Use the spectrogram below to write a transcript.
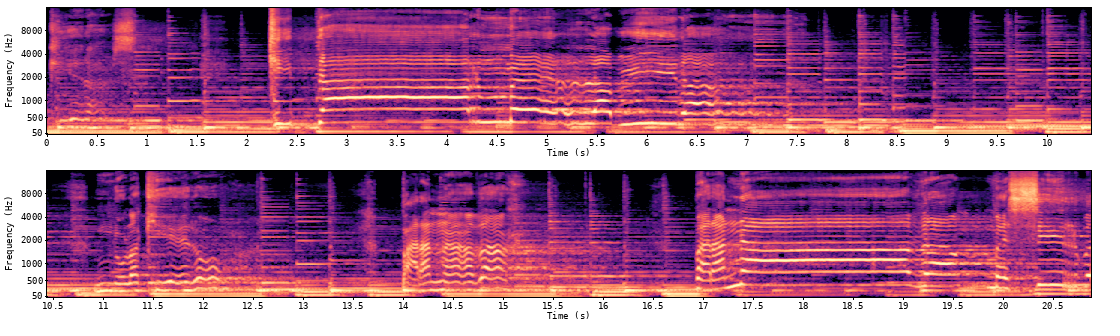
quieras quitarme la vida. No la quiero para nada, para nada me sirve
